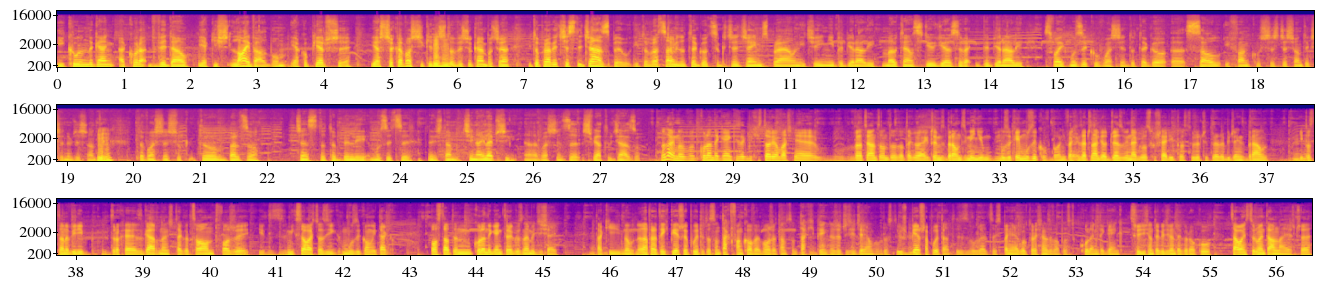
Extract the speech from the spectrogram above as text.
i Cool and the Gang akurat wydał jakiś live album jako pierwszy. Ja z ciekawości kiedyś mm -hmm. to wyszukałem, bo trzeba, i to prawie czysty jazz był. I to wracamy tak. do tego, co, gdzie James Brown i ci inni wybierali, Motown Studios wybierali swoich muzyków właśnie do tego e, soul i funku z 60., 70., mm -hmm. to właśnie to bardzo często to byli muzycy, już tam ci najlepsi e, właśnie ze światu jazzu. No tak, no Cool Gang jest jakby historią właśnie wracającą do, do tego, jak James Brown zmienił muzykę i muzyków, bo oni właśnie tak. zaczynali od jazzu i nagle usłyszeli po prostu rzeczy, które robi James Brown mhm. i postanowili trochę zgarnąć tego, co on tworzy tak. i zmiksować to z ich muzyką i tak powstał ten Cool Gang, którego znamy dzisiaj. Mhm. Taki, no, no naprawdę ich pierwsze płyty to są tak funkowe, Boże, tam są takie piękne rzeczy się dzieją po prostu. Już mhm. pierwsza płyta to jest w ogóle coś wspaniałego, która się nazywa po prostu Cool and the Gang z 69 roku. Cała instrumentalna jeszcze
